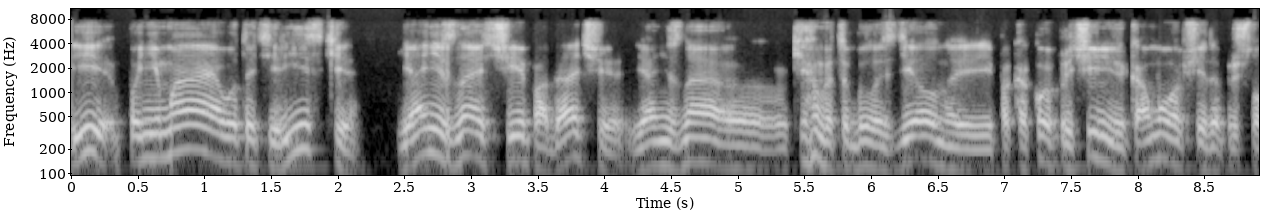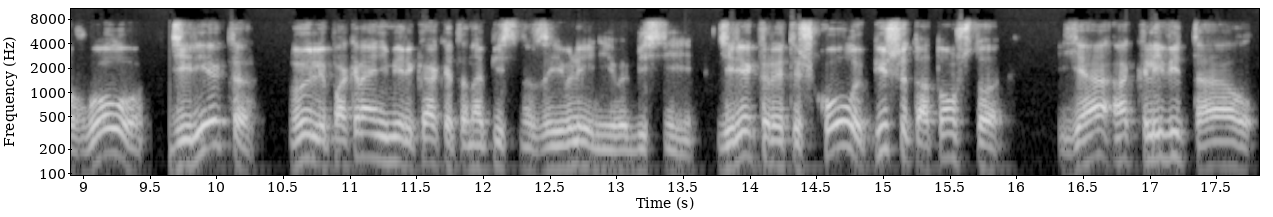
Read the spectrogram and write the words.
И понимая вот эти риски, я не знаю, с чьей подачи, я не знаю, э, кем это было сделано и по какой причине, кому вообще это пришло в голову. Директор, ну или, по крайней мере, как это написано в заявлении и в объяснении, директор этой школы пишет о том, что я оклеветал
